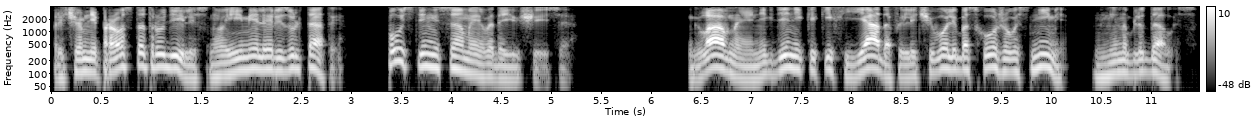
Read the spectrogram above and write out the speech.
Причем не просто трудились, но и имели результаты, пусть и не самые выдающиеся. Главное, нигде никаких ядов или чего-либо схожего с ними не наблюдалось.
